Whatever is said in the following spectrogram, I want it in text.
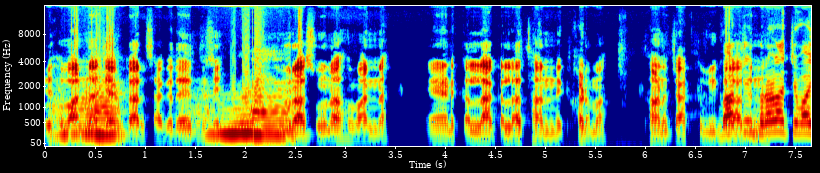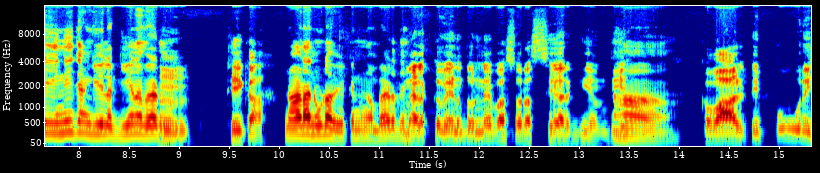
ਤੇ ਹਵਾਨਾ ਚੈੱਕ ਕਰ ਸਕਦੇ ਤੁਸੀਂ। ਪੂਰਾ ਸੋਹਣਾ ਹਵਾਨਾ। ਐਂਡ ਕੱਲਾ ਕੱਲਾ ਥਣ ਨਿਖੜਮਾ ਥਣ ਚੱਕ ਵੀ ਕਰਾ ਬਾਕੀ ਦਿੰਦੇ ਬਰਾੜਾ ਚਵਾਈ ਇੰਨੀ ਚੰਗੀ ਲੱਗੀ ਆ ਨਾ ਵੜ ਨੂੰ। ਹੂੰ ਠੀਕ ਆ। ਨਾੜਾ ਨੂੜਾ ਵੇ ਕਿੰਨੀਆਂ ਬੈਠਦੇ ਮਿਲਕ ਵੇਣ ਦੋਨੇ ਪਾਸੋਂ ਰੱਸੇ ਵਰਗੀ ਆਉਂਦੀ ਹੈ ਹਾਂ। ਕੁਆਲਿਟੀ ਪੂਰੀ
